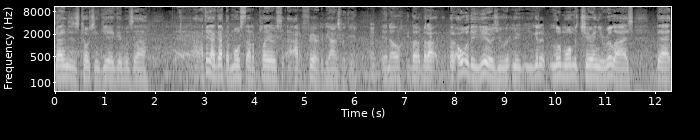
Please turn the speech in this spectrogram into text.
got into this coaching gig, it was uh, I think I got the most out of players out of fear, to be honest with you. You know, but but I, but over the years, you, you you get a little more mature and you realize that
